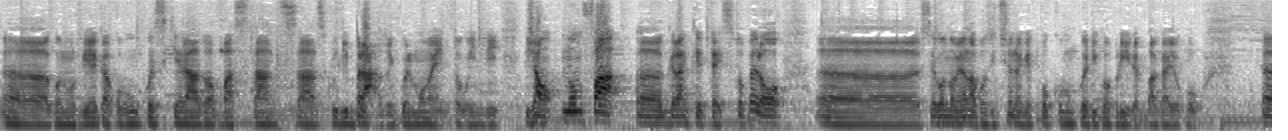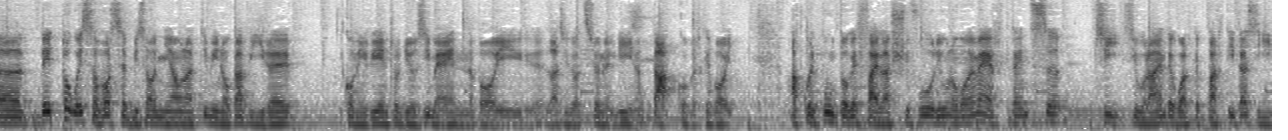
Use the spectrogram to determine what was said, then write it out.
eh, con un Rieca comunque schierato abbastanza squilibrato in quel momento, quindi diciamo non fa eh, granché testo, però eh, secondo me è una posizione che può comunque ricoprire Bakayoko. Uh, detto questo, forse bisogna un attimino capire con il rientro di Osimen poi la situazione lì in attacco perché poi a quel punto che fai? Lasci fuori uno come Mertens? Sì sicuramente qualche partita sì.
